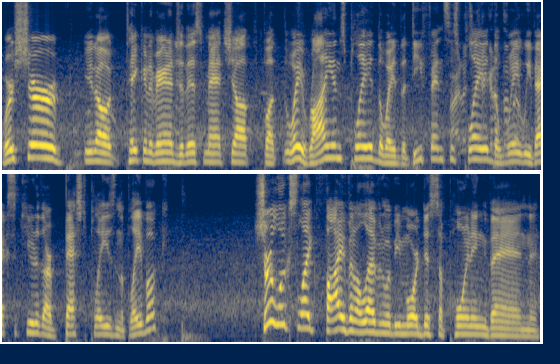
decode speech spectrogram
We're sure, you know, taking advantage of this matchup, but the way Ryan's played, the way the defense has All right, played, the way we've executed our best plays in the playbook, sure looks like 5 and 11 would be more disappointing than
